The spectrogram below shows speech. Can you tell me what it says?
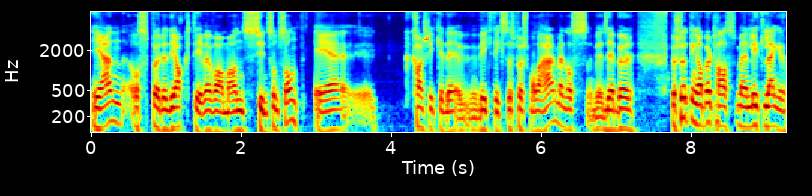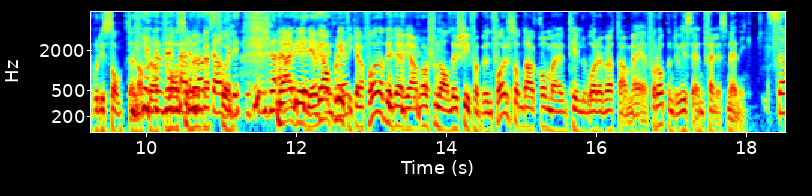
igjen, Å spørre de aktive hva man syns om sånt, er kanskje ikke det viktigste spørsmålet her, men bør, beslutninga bør tas med en litt lengre horisont enn akkurat hva som er best for Nei, Det er det vi har politikere for, og det er det vi har nasjonale skiforbund for, som da kommer til våre møter med forhåpentligvis en felles mening. Så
